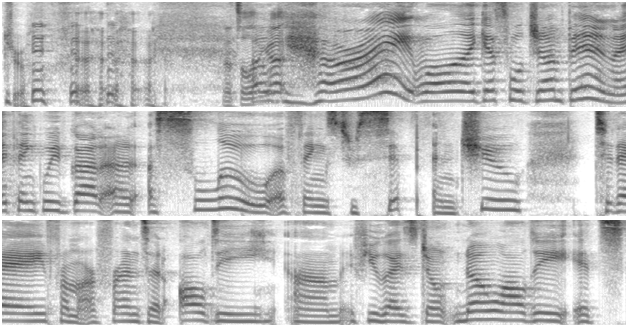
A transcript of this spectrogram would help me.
true. that's all I got. All right. Well, I guess we'll jump in. I think we've got a, a slew of things to sip and chew today from our friends at Aldi. Um, if you guys don't know Aldi, it's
